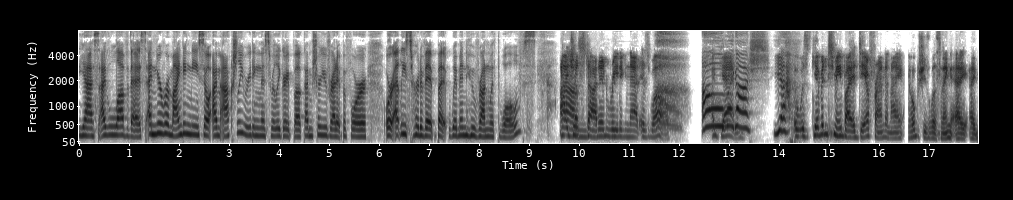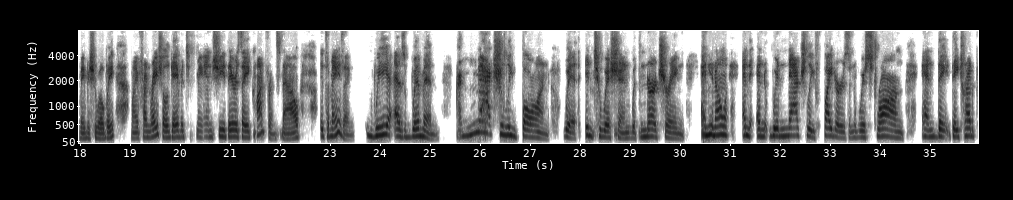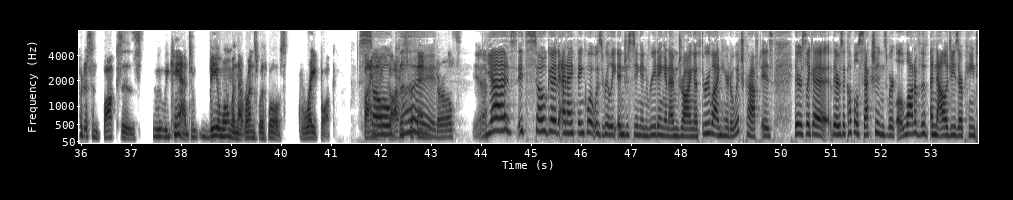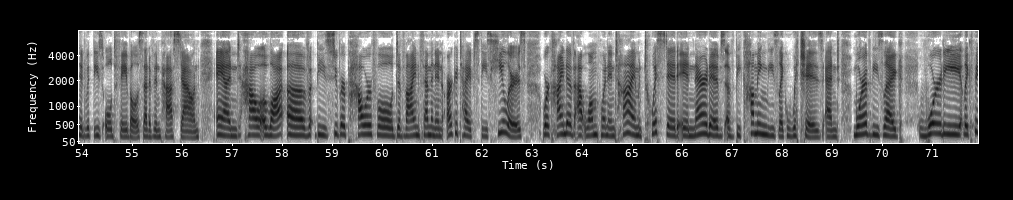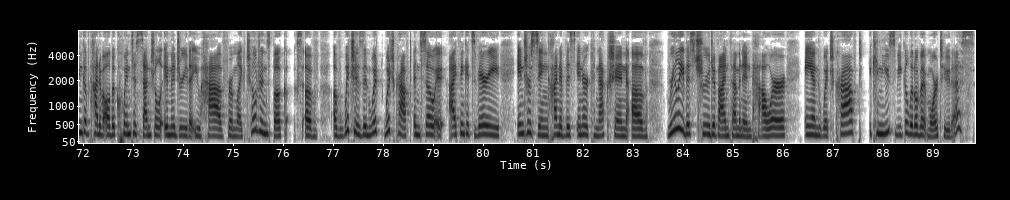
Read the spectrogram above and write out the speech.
Yes, I love this. And you're reminding me. So, I'm actually reading this really great book. I'm sure you've read it before or at least heard of it, but Women Who Run with Wolves. I um, just started reading that as well. oh Again, my gosh. Yeah. It was given to me by a dear friend, and I hope she's listening. I, I maybe she will be. My friend Rachel gave it to me, and she there's a conference now. It's amazing we as women are naturally born with intuition, with nurturing, and you know, and and we're naturally fighters and we're strong. And they they try to put us in boxes. We, we can't be a woman that runs with wolves. Great book. Find so that goddess good. within, girls. Yeah. Yes, it's so good. And I think what was really interesting in reading, and I'm drawing a through line here to witchcraft, is there's like a there's a couple sections where a lot of the analogies are painted with these old fables that have been passed down, and how a lot of these super powerful divine feminine archetypes, these healers, were kind of at one point in time twisted in narratives of becoming these like witches and more of these like warty, like think of kind of all the quintessential imagery that you have from like children's books of of witches and witch- witchcraft. And so it, i think it's very interesting kind of this interconnection of really this true divine feminine power and witchcraft. Can you speak a little bit more to this?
